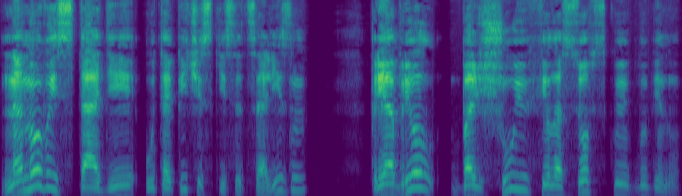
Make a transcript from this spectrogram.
На новой стадии утопический социализм приобрел большую философскую глубину.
